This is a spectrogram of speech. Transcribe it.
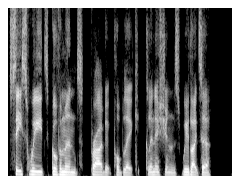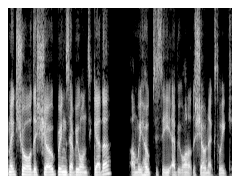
C suite, government, private, public, clinicians. We'd like to make sure this show brings everyone together. And we hope to see everyone at the show next week.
